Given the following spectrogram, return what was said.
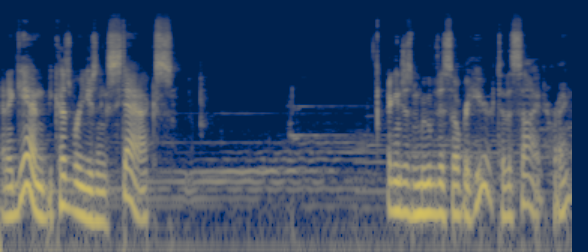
And again, because we're using stacks, I can just move this over here to the side, right?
